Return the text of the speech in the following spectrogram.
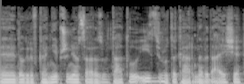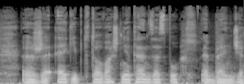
y, dogrywka nie przyniosła rezultatu i rzuty karne wydaje się, że Egipt to właśnie ten zespół będzie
